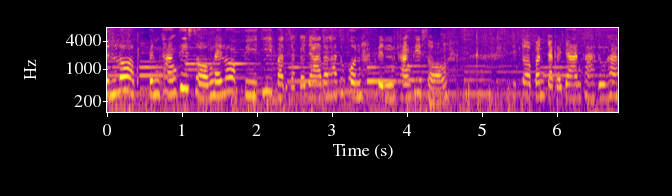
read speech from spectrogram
เป็นรอบเป็นครั้งที่สองในรอบปีที่ปั่นจักรยานนะคะ ทุกคนเป็นครั้งที่สองติดต่อปั่นจักรยานค่ะดูค่ะ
